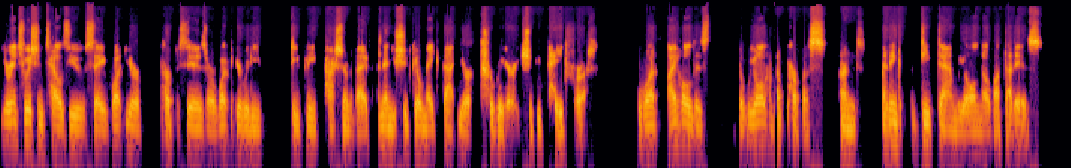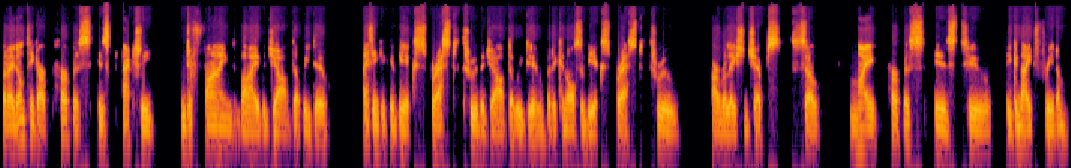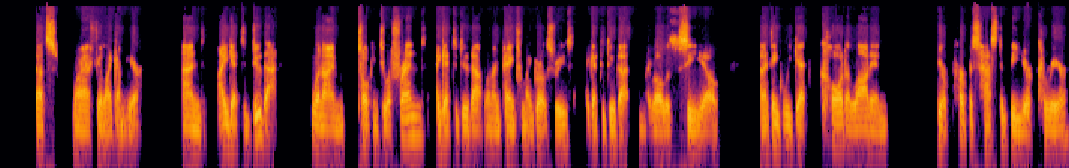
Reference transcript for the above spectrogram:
your intuition tells you, say, what your purpose is or what you're really deeply passionate about, and then you should go make that your career. You should be paid for it. What I hold is that we all have a purpose, and I think deep down we all know what that is. But I don't think our purpose is actually defined by the job that we do. I think it can be expressed through the job that we do, but it can also be expressed through our relationships. So my purpose is to ignite freedom. That's why I feel like I'm here. And I get to do that when I'm talking to a friend. I get to do that when I'm paying for my groceries. I get to do that in my role as a CEO. And I think we get caught a lot in your purpose has to be your career.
